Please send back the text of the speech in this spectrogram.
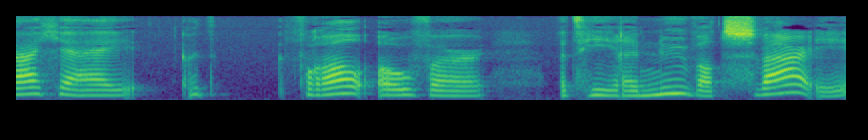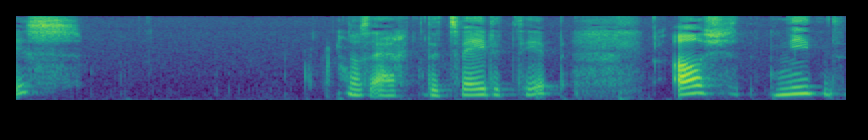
Praat jij het vooral over het hier en nu wat zwaar is. Dat is eigenlijk de tweede tip. Als het niet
